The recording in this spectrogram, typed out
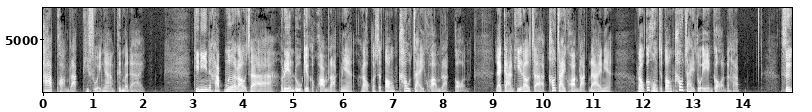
ภาพความรักที่สวยงามขึ้นมาได้ ทีนี้นะครับเมื่อเราจะเรียนรู้เกี่ยวกับความรักเนี่ยเราก็จะต้องเข้าใจความรักก่อน และการที่เราจะเข้าใจความรักได้เนี่ยเราก็คงจะต้องเข้าใจตัวเองก่อนนะครับ ซึ่ง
